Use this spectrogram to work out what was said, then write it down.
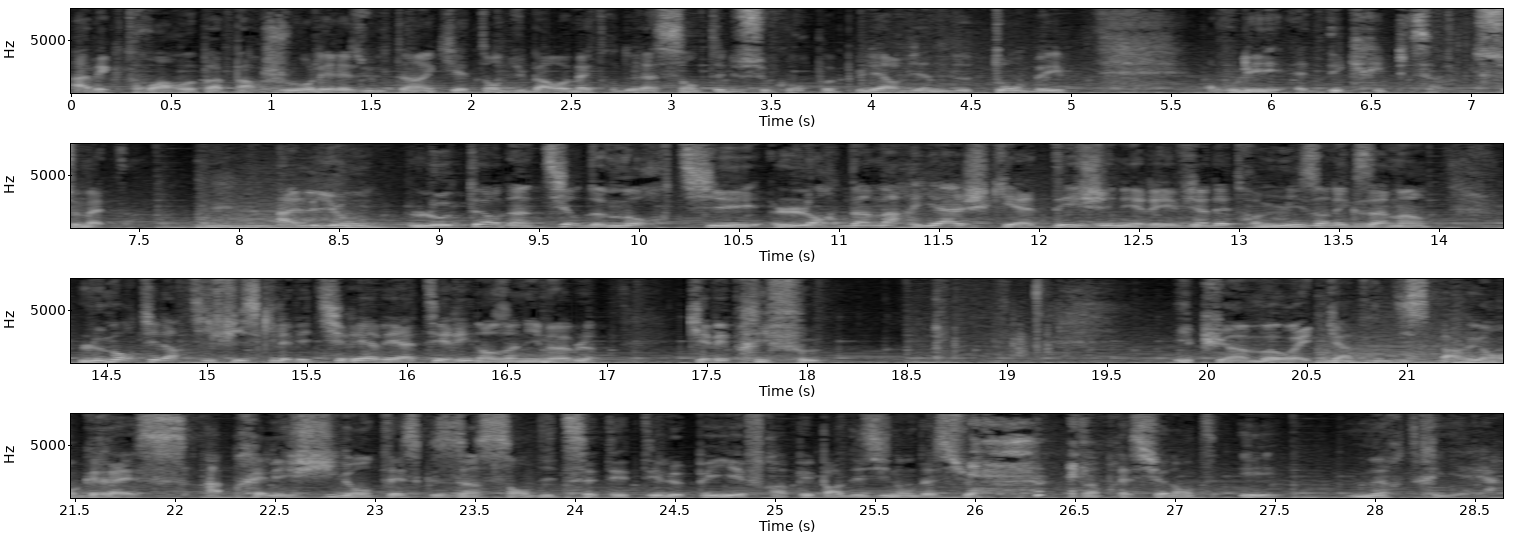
avec trois repas par jour. Les résultats inquiétants du baromètre de la santé du secours populaire viennent de tomber. On vous les décrypte ce matin. À Lyon, l'auteur d'un tir de mortier lors d'un mariage qui a dégénéré vient d'être mis en examen. Le mortier d'artifice qu'il avait tiré avait atterri dans un immeuble qui avait pris feu. Et puis un mort et quatre disparus en Grèce après les gigantesques incendies de cet été. Le pays est frappé par des inondations impressionnantes et meurtrières.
